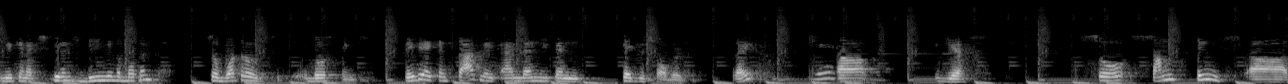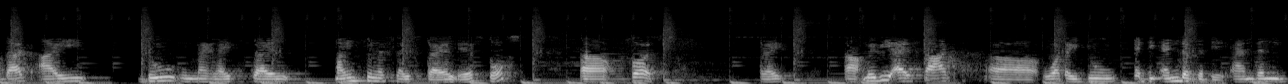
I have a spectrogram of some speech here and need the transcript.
we can experience being in the moment. So what are those, those things? Maybe I can start like, and then you can take this forward, right? yes. Uh, yes. So some things uh, that I do in my lifestyle, mindfulness lifestyle is folks. Uh, first, right? Uh, maybe I'll start uh, what I do at the end of the day, and then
